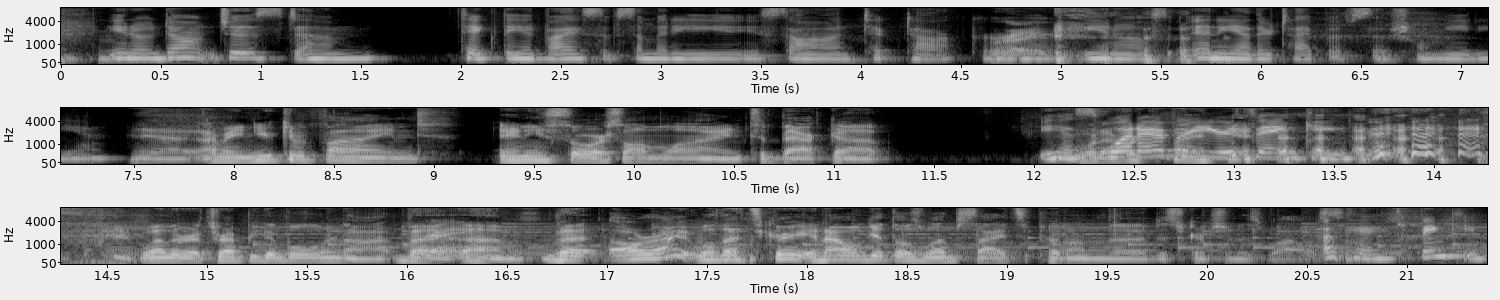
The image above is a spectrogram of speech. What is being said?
Mm-hmm. You know, don't just um, take the advice of somebody you saw on TikTok or right. you know any other type of social media. Yeah, I mean, you can find any source online to back up Yes, whatever, whatever you're thinking. Whether it's reputable or not. But right. um but all right, well that's great. And I will get those websites put on the description as well. Okay, so. thank you.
